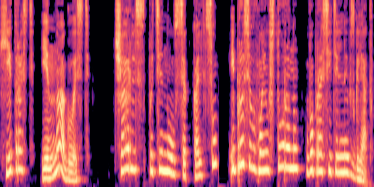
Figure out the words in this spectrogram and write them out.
хитрость и наглость. Чарльз потянулся к кольцу и бросил в мою сторону вопросительный взгляд.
